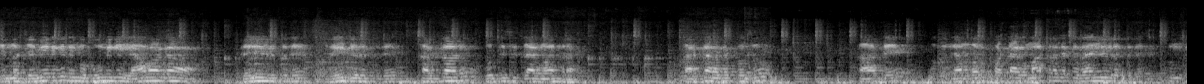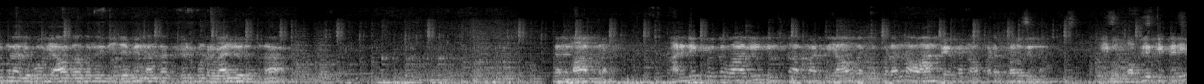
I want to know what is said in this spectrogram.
ನಿಮ್ಮ ಜಮೀನಿಗೆ, ನಿಮ್ಮ ಭೂಮಿಗೆ ಯಾವಾಗ ಬೆಲೆ ಇರುತ್ತದೆ ರೇಟ್ ಇರುತ್ತದೆ, ಸರ್ಕಾರ ಗುರುತಿಸಿದ್ದಾಗ ಮಾತ್ರ. ಸರ್ಕಾರ ಅದಕ್ಕೊಂದು ಖಾತೆ, ಒಂದು ನಂಬರ್ ಕೊಟ್ಟಾಗ ಮಾತ್ರ ಅದಕ್ಕೆ ವ್ಯಾಲ್ಯೂ ಇರುತ್ತದೆ. ಸುಮ್ ಸುಮ್ಮನೆ ಅಲ್ಲಿ ಹೋಗಿ ಯಾವ್ದಾದ್ರು ಇದು ಜಮೀನು ಅಂತ ಕೇಳ್ಕೊಂಡ್ರೆ ವ್ಯಾಲ್ಯೂ ಇರುತ್ತದಾ? ಅದು ಮಾತ್ರ. ಅನಧಿಕೃತವಾಗಿ ಇನ್ಸ್ಟಾಲ್ ಮಾಡಿದ ಯಾವುದಕ್ಕೂ ಕೂಡ ನಾವು ಆನ್ ಪೇಪರ್ ನಾವು ಕಡೆ ಬರೋದಿಲ್ಲ ನೀವು ಪಬ್ಲಿಕ್ ಇದ್ದೀರಿ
